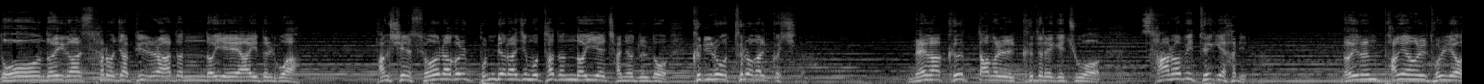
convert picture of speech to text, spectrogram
또 너희가 사로잡히리라 하던 너희의 아이들과 당시에 선악을 분별하지 못하던 너희의 자녀들도 그리로 들어갈 것이라. 내가 그 땅을 그들에게 주어 산업이 되게 하리라. 너희는 방향을 돌려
